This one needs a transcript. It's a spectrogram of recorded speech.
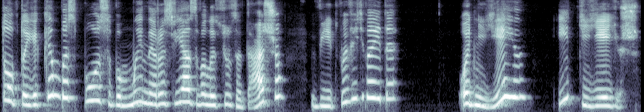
Тобто, яким би способом ми не розв'язували цю задачу, відповідь вийде однією і тією ж.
